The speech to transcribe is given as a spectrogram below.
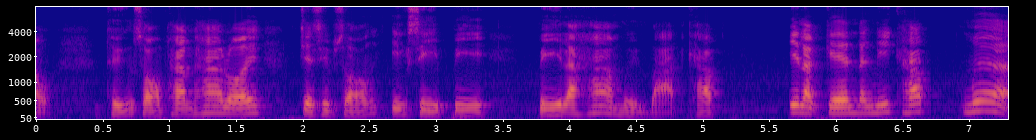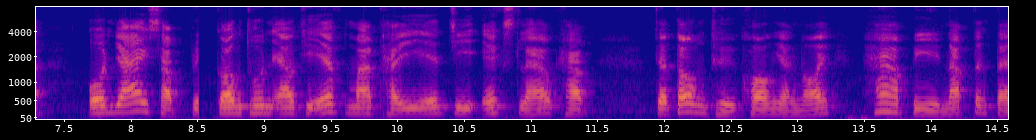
2569 ถึง 72 อีก 4 ปี ปีละ 50,000 บาทครับมีหลักเกณฑ์ดังนี้ครับ เมื่อโอนย้ายสับเปลี่ยนกองทุน LTF มาไทย ESGX แล้วครับ จะต้องถือครองอย่างน้อย 5 ปีนับตั้งแต่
